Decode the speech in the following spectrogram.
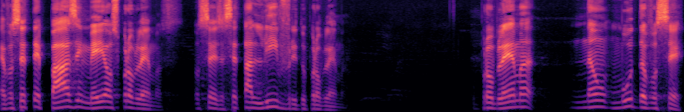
É você ter paz em meio aos problemas. Ou seja, você está livre do problema. O problema não muda você.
